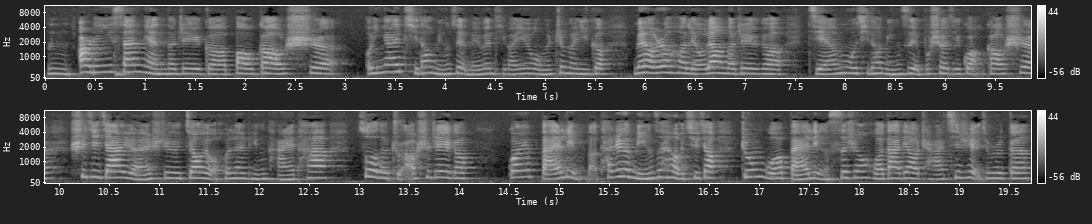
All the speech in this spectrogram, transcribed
嗯二零一三年的这个报告是。我应该提到名字也没问题吧？因为我们这么一个没有任何流量的这个节目，提到名字也不涉及广告。是世纪佳缘，是这个交友婚恋平台，它做的主要是这个关于白领的。它这个名字很有趣，叫《中国白领私生活大调查》，其实也就是跟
